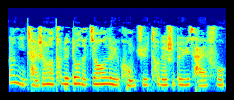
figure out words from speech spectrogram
当你产生了特别多的焦虑、恐惧，特别是对于财富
